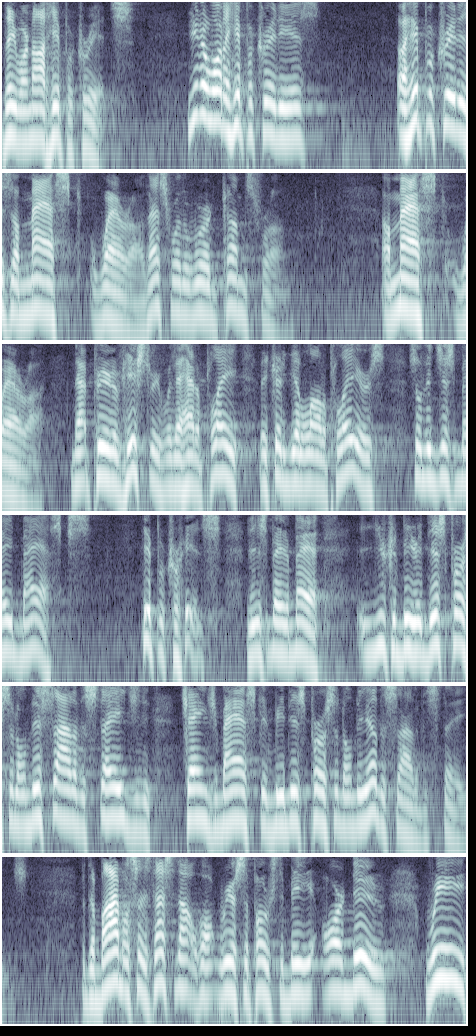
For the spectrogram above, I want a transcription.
They were not hypocrites. You know what a hypocrite is? A hypocrite is a mask wearer. That's where the word comes from. A mask wearer. In that period of history where they had a play, they couldn't get a lot of players, so they just made masks. Hypocrites. They just made a mask. You could be this person on this side of the stage and change mask and be this person on the other side of the stage. But the Bible says that's not what we're supposed to be or do. We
